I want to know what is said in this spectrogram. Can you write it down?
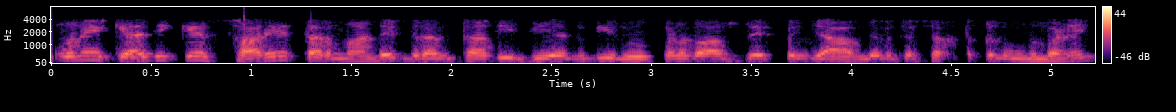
ਉਹਨੇ ਕਿਹਾ ਜੀ ਕਿ ਸਾਰੇ ਧਰਮਾਂ ਦੇ ਗ੍ਰੰਥਾਂ ਦੀ ਬੇਅਦਬੀ ਰੋਕਣ ਵਾਸਤੇ ਪੰਜਾਬ ਦੇ ਵਿੱਚ ਸਖਤ ਕਾਨੂੰਨ ਬਣੇ।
